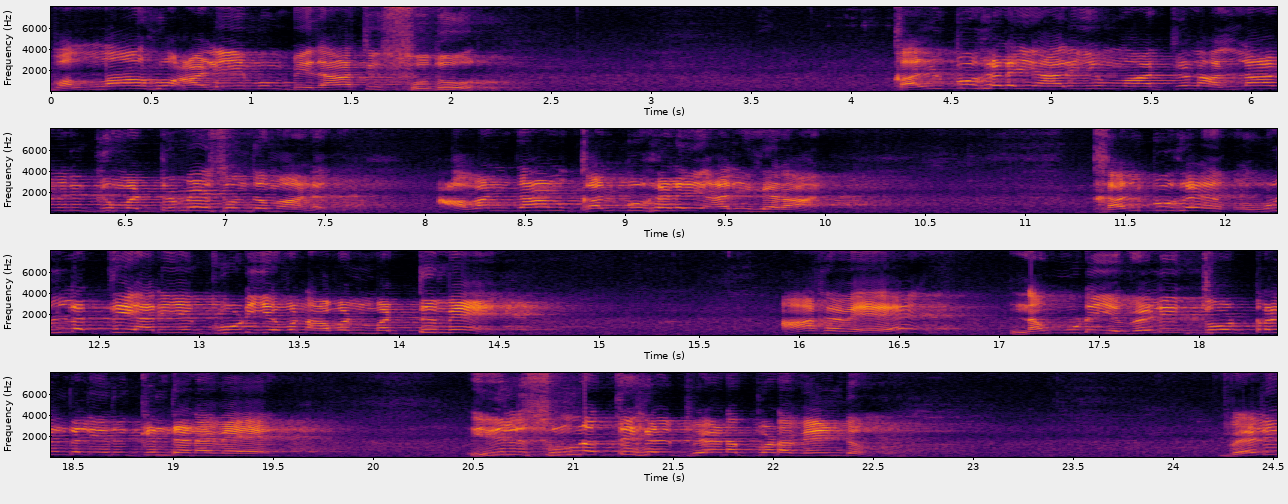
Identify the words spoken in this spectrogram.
வல்லாஹு அலீமும் பிதாத்தி சுதூர். கல்புகளை அறியும் ஆற்றல் அல்லாவிற்கு மட்டுமே சொந்தமானது. அவன்தான் கல்புகளை அறிகிறான். கல்புக உள்ளத்தை அறியக்கூடியவன் அவன் மட்டுமே. ஆகவே நம்முடைய வெளித்தோற்றங்கள் இருக்கின்றனவே. இதில் சுண்ணத்துகள் பேணப்பட வேண்டும். வெளி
